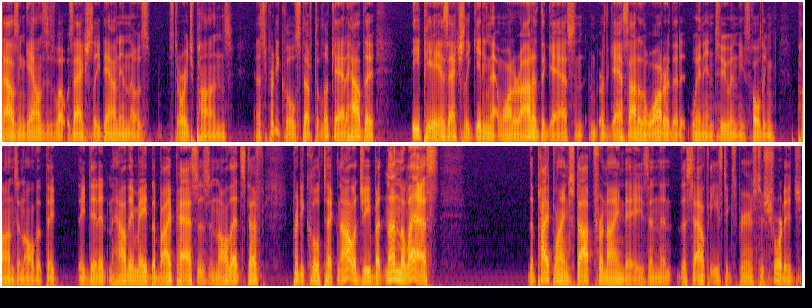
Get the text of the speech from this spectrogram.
thousand gallons is what was actually down in those storage ponds, and it's pretty cool stuff to look at. How the EPA is actually getting that water out of the gas and or the gas out of the water that it went into in these holding ponds and all that they they did it and how they made the bypasses and all that stuff. Pretty cool technology, but nonetheless, the pipeline stopped for nine days, and then the southeast experienced a shortage.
